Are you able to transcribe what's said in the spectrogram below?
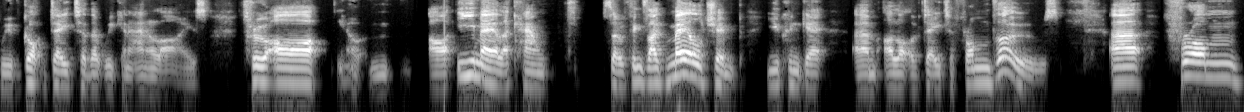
we've got data that we can analyze through our you know our email account. So things like Mailchimp, you can get um, a lot of data from those. Uh, from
